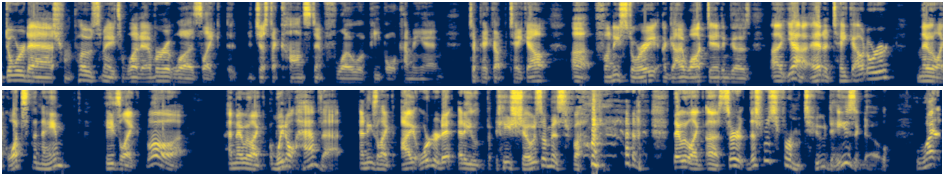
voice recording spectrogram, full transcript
DoorDash, from Postmates, whatever it was, like just a constant flow of people coming in to pick up takeout. Uh, funny story a guy walked in and goes, uh, Yeah, I had a takeout order. And they were like, What's the name? He's like, Oh, and they were like, We don't have that. And he's like, I ordered it, and he he shows them his phone. they were like, uh, "Sir, this was from two days ago." What?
